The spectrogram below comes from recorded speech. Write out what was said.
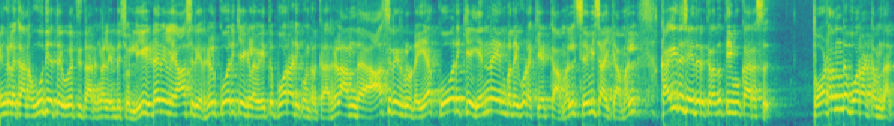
எங்களுக்கான ஊதியத்தை உயர்த்தி தாருங்கள் என்று சொல்லி இடைநிலை ஆசிரியர்கள் கோரிக்கைகளை வைத்து போராடி கொண்டிருக்கிறார்கள். அந்த ஆசிரியர்களுடைய கோரிக்கை என்ன என்பதை கூட கேட்காமல் செவி சாய்க்காமல் கைது செய்திருக்கிறது திமுக அரசு. தொடர்ந்து போராட்டம் தான்.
